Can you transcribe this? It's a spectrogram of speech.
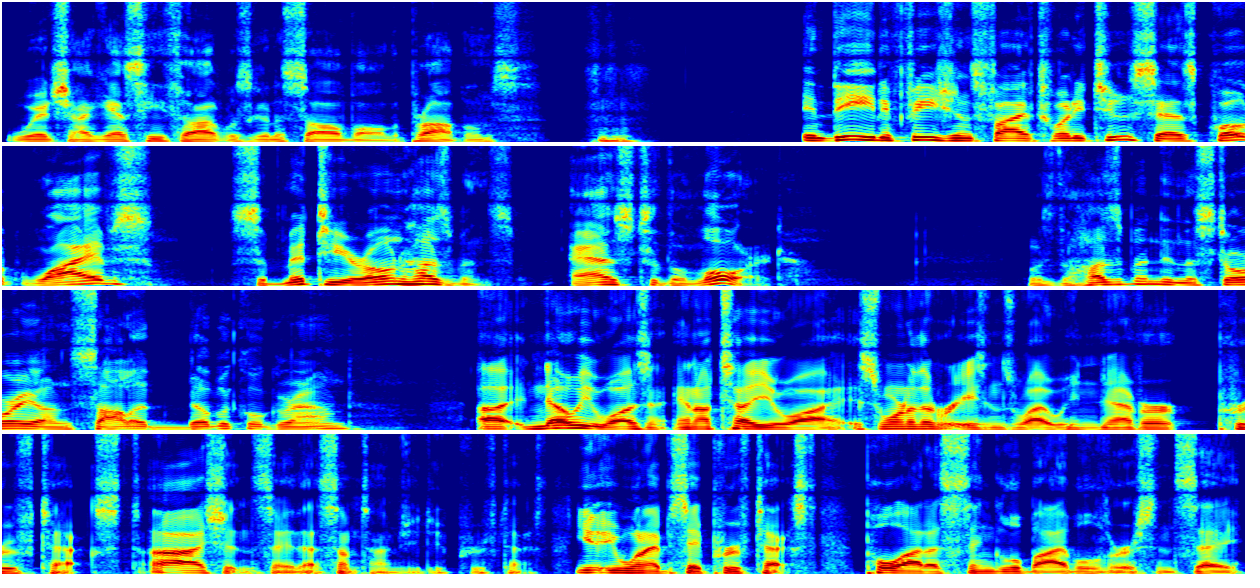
Which I guess he thought was going to solve all the problems. Indeed, Ephesians 5:22 says, quote, "Wives, submit to your own husbands as to the Lord." Was the husband in the story on solid biblical ground? Uh, no, he wasn't. And I'll tell you why. It's one of the reasons why we never proof text. Uh, I shouldn't say that. Sometimes you do proof text. You, when I say proof text, pull out a single Bible verse and say,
